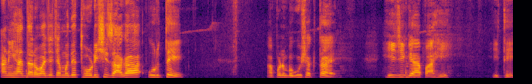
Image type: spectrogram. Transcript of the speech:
आणि ह्या दरवाजाच्या मध्ये थोडीशी जागा उरते. आपण बघू शकताय. ही जी गॅप आहे इथे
